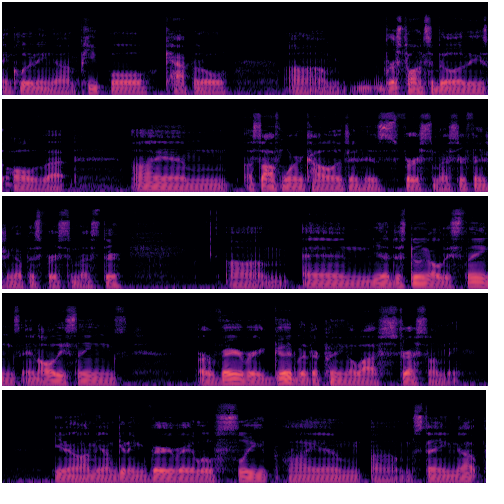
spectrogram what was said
including um, people, capital, um, responsibilities, all of that. I am a sophomore in college in his first semester, finishing up his first semester. Um, and, you know, just doing all these things, and all these things are very, very good, but they're putting a lot of stress on me. You know, I mean, I'm getting very, very little sleep. I am um, staying up,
